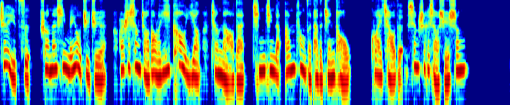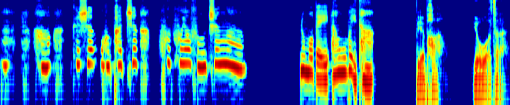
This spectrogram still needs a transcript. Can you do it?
这一次，阮南希没有拒绝，而是像找到了依靠一样，将脑袋轻轻的安放在他的肩头，乖巧的像是个小学生。嗯，好，可是我怕针，会不会要缝针啊？陆漠北安慰他：“别怕，有我在。”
